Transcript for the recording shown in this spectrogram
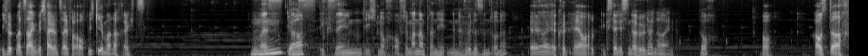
Ich würde mal sagen, wir teilen uns einfach auf. Ich gehe mal nach rechts. Du Hm, weißt, ja. dass Xane und ich noch auf dem anderen Planeten in der Höhle sind, oder? Ja, ja, ihr könnt ja mal. Xel ist in der Höhle? Nein. Doch. Oh. Raus da.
